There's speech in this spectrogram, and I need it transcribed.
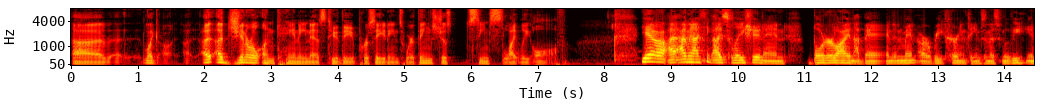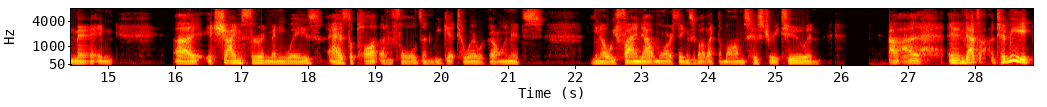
uh like a, a, general uncanniness to the proceedings where things just seem slightly off. Yeah, I, I mean, I think isolation and borderline abandonment are recurring themes in this movie. In in uh, it shines through in many ways as the plot unfolds and we get to where we're going. It's you know we find out more things about like the mom's history too and uh, and that's to me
